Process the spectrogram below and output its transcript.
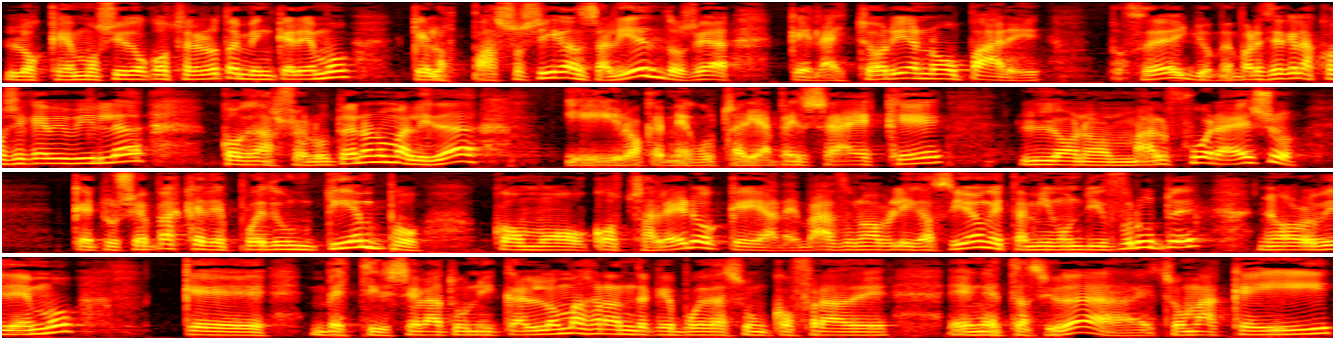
los que hemos sido costaleros también queremos que los pasos sigan saliendo. O sea, que la historia no pare. Entonces, yo me parece que las cosas hay que vivirlas con absoluta normalidad. Y lo que me gustaría pensar es que lo normal fuera eso. Que tú sepas que después de un tiempo como costalero, que además de una obligación es también un disfrute, no olvidemos, que vestirse la túnica es lo más grande que puede hacer un cofrade en esta ciudad. Eso más que ir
